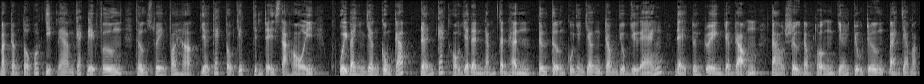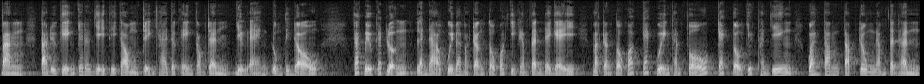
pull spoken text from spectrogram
Mặt trận Tổ quốc Việt Nam các địa phương thường xuyên phối hợp với các tổ chức chính trị xã hội, Ủy ban Nhân dân cung cấp đến các hộ gia đình nắm tình hình, tư tưởng của nhân dân trong dùng dự án để tuyên truyền vận động, tạo sự đồng thuận với chủ trương bàn giao mặt bằng, tạo điều kiện cho đơn vị thi công triển khai thực hiện công trình, dự án đúng tiến độ. Phát biểu kết luận, lãnh đạo Ủy ban Mặt trận Tổ quốc Việt Nam tỉnh đề nghị Mặt trận Tổ quốc các quyện thành phố, các tổ chức thành viên quan tâm tập trung nắm tình hình,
